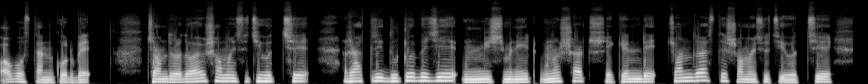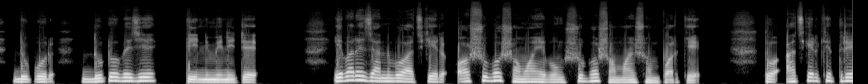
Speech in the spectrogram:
অবস্থান করবে। চন্দ্রোদয়ের সময়সূচি হচ্ছে রাত্রি দুটো বেজে উনিশ মিনিট উনষাট সেকেন্ডে। চন্দ্রাস্তের সময়সূচি হচ্ছে দুপুর দুটো বেজে তিন মিনিটে। এবারে জানব আজকের অশুভ সময় এবং শুভ সময় সম্পর্কে। তো আজকের ক্ষেত্রে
